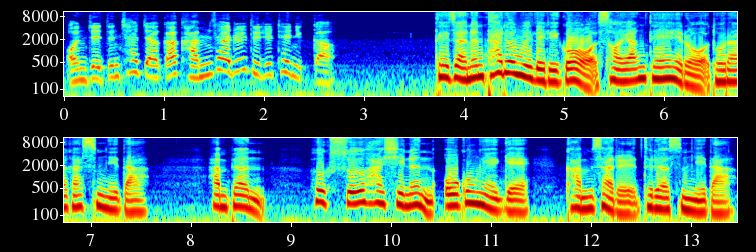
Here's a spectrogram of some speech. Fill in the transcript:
언제든 찾아가 감사를 드릴 테니까 태자는 타령을 데리고 서양 대해로 돌아갔습니다. 한편 흑수 하시는 오공에게 감사를 드렸습니다.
